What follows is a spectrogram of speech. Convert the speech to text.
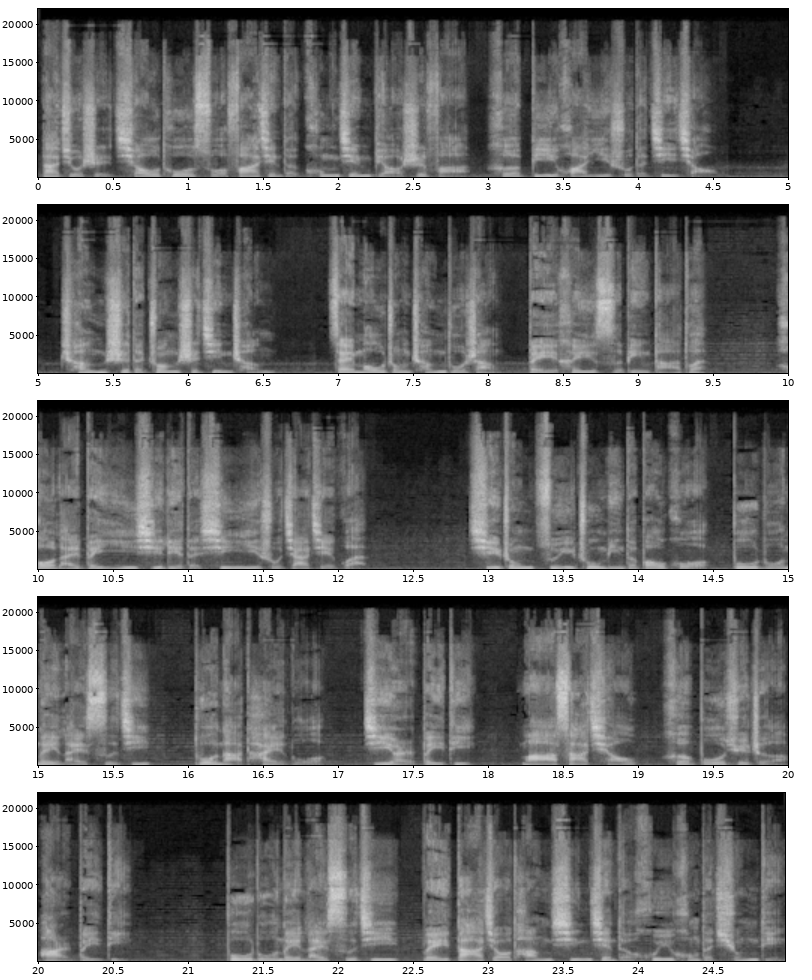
那就是乔托所发现的空间表示法和壁画艺术的技巧。城市的装饰进程在某种程度上被黑死病打断，后来被一系列的新艺术家接管，其中最著名的包括布鲁内莱斯基、多纳泰罗、吉尔贝蒂、马萨乔和博学者阿尔贝蒂。布鲁内莱斯基为大教堂新建的恢宏的穹顶，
